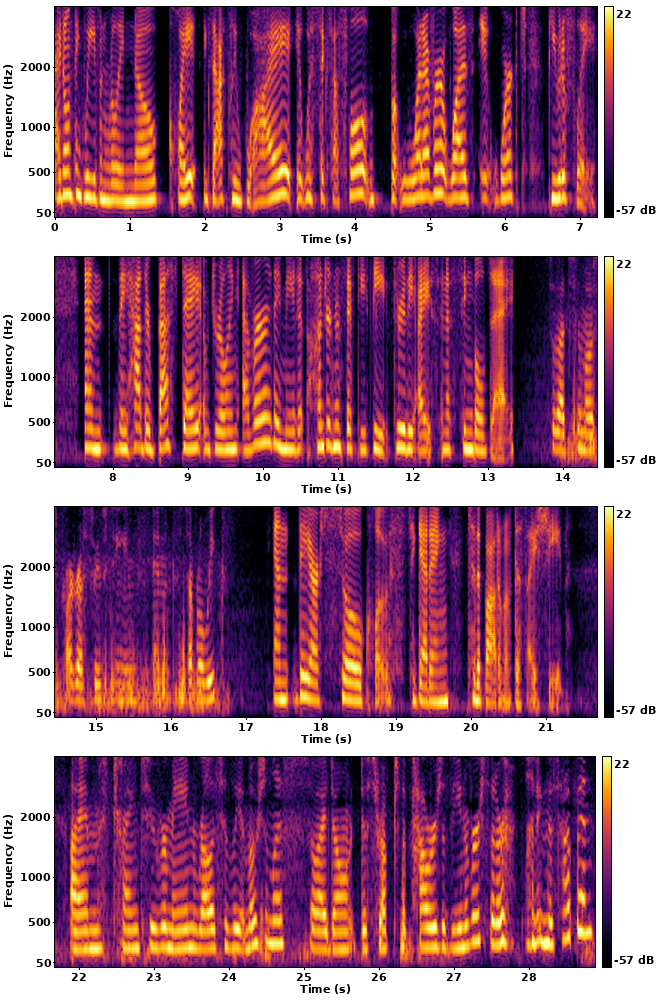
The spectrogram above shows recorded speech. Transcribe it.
I don't think we even really know quite exactly why it was successful, but whatever it was, it worked beautifully. And they had their best day of drilling ever. They made it 150 feet through the ice in a single day So that's the most progress we've seen in several weeks. And they are so close to getting to the bottom of this ice sheet. I'm trying to remain relatively emotionless so I don't disrupt the powers of the universe that are letting this happen,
